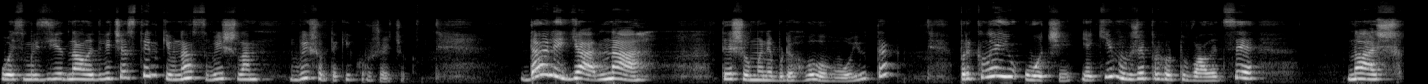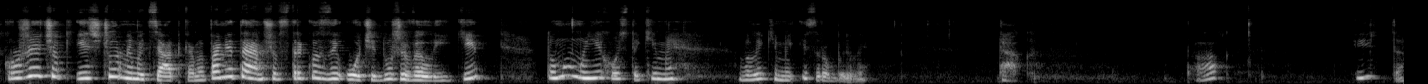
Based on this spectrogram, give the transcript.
Ось ми з'єднали дві частинки, у нас вийшла, вийшов такий кружечок. Далі я на те, що в мене буде головою, так, приклею очі, які ми вже приготували. Це наш кружечок із чорними цятками. Пам'ятаємо, що в стрикози очі дуже великі, тому ми їх ось такими великими і зробили. Так. Так. І так.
